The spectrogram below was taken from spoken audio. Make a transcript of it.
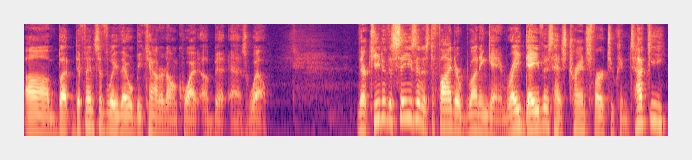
Um, but defensively, they will be counted on quite a bit as well. Their key to the season is to find a running game. Ray Davis has transferred to Kentucky.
